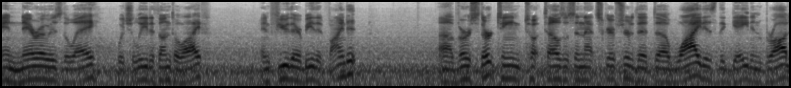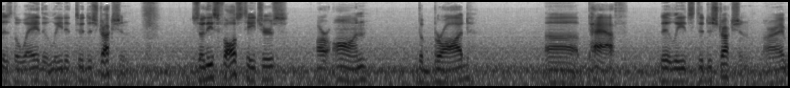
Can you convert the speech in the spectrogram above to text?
and narrow is the way which leadeth unto life and few there be that find it. Uh, verse 13 t- tells us in that scripture that uh, wide is the gate and broad is the way that leadeth to destruction. So these false teachers are on the broad uh, path that leads to destruction. All right,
